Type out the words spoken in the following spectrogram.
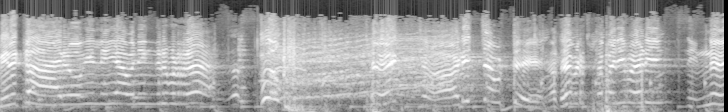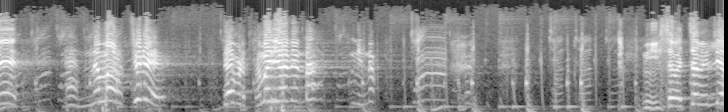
നിനക്ക് ആരോഗ്യമില്ലെങ്കിൽ അവൻ ഇങ്ങോട്ട് വിടറ. ചാടിച്ചവിട്ട് അതെവിടുത്തെ പരിപാടി? നിന്നെ എന്നെ മറച്ചിടേ. ഇതെവിടുത്തെ മര്യാദ? നിന്നെ മീശ വെച്ച വലിയ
